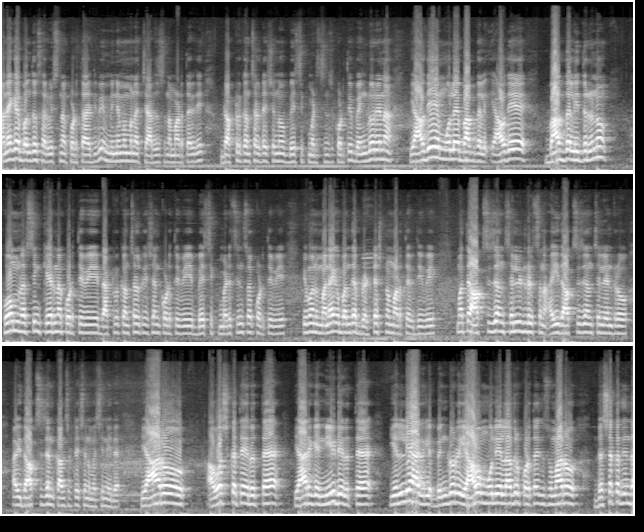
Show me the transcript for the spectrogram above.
ಮನೆಗೆ ಬಂದು ಸರ್ವಿಸ್ನ ಕೊಡ್ತಾ ಇದ್ವಿ ಮಿನಿಮಮ್ನ ಚಾರ್ಜಸ್ನ ಮಾಡ್ತಾ ಇದ್ವಿ. ಡಾಕ್ಟರ್ ಕನ್ಸಲ್ಟೇಷನು ಬೇಸಿಕ್ ಮೆಡಿಸಿನ್ಸ್ ಕೊಡ್ತೀವಿ. ಬೆಂಗಳೂರಿನ ಯಾವುದೇ ಮೂಲೆ ಭಾಗದಲ್ಲಿ, ಯಾವುದೇ ಭಾಗದಲ್ಲಿ ಇದ್ರೂ ಹೋಮ್ ನರ್ಸಿಂಗ್ ಕೇರ್ನ ಕೊಡ್ತೀವಿ ಡಾಕ್ಟರ್ ಕನ್ಸಲ್ಟೇಷನ್ ಕೊಡ್ತೀವಿ ಬೇಸಿಕ್ ಮೆಡಿಸಿನ್ಸ ಕೊಡ್ತೀವಿ. ಇವನ್ ಮನೆಗೆ ಬಂದೇ ಬ್ಲಡ್ ಟೆಸ್ಟ್ನ ಮಾಡ್ತಾ ಇದ್ದೀವಿ. ಮತ್ತು ಆಕ್ಸಿಜನ್ ಸಿಲಿಂಡರ್ಸ್ನ ಐದು ಆಕ್ಸಿಜನ್ ಸಿಲಿಂಡ್ರು ಐದು ಆಕ್ಸಿಜನ್ ಕಾನ್ಸಲ್ಟೇಷನ್ ಮಷಿನ್ ಇದೆ. ಯಾರು ಅವಶ್ಯಕತೆ ಇರುತ್ತೆ, ಯಾರಿಗೆ ನೀಡ್ ಇರುತ್ತೆ, ಎಲ್ಲೇ ಆಗಲಿ, ಬೆಂಗಳೂರು ಯಾವ ಮೂಲೆಯಲ್ಲಾದರೂ ಕೊಡ್ತಾ ಇದ್ವಿ ಸುಮಾರು ದಶಕದಿಂದ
